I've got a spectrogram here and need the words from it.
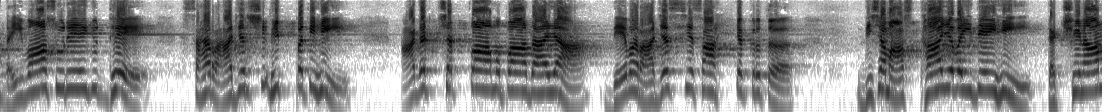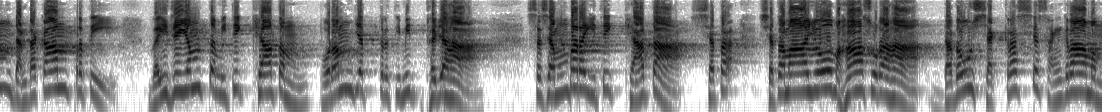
దైవాసురే యుద్ధే సహ రాజర్షిభిపతి ఆగచ్చత్వాముపాదాయ దేవరాజస్య సాహ్యకృత్ దిశమాస్థాయ వైదేహి దక్షిణాం దండకాం ప్రతి వైజయంతమితి ఖ్యాతం పురం యత్ర తిమిద్ధజ సశంబర ఇతి ఖ్యాత శత శతమాయో మహాసుర దదౌ శక్రస్య సంగ్రామం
